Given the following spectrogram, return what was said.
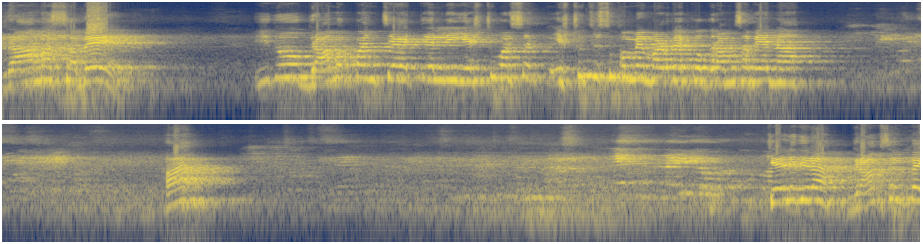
ಗ್ರಾಮ ಸಭೆ. ಇದು ಗ್ರಾಮ ಪಂಚಾಯತಿಯಲ್ಲಿ ಎಷ್ಟು ವರ್ಷ, ಎಷ್ಟು ದಿವಸಕ್ಕೊಮ್ಮೆ ಮಾಡಬೇಕು ಗ್ರಾಮ ಸಭೆಯನ್ನ? ಕೇಳಿದಿರಾ ಗ್ರಾಮ ಸಭೆ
